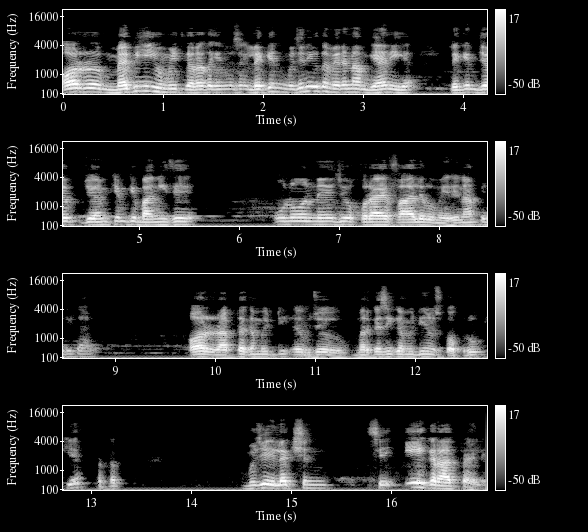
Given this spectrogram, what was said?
और मैं भी यही उम्मीद कर रहा था कि लेकिन मुझे नहीं पता मेरा नाम गया नहीं गया। लेकिन जब जो एम के बानी थे, उन्होंने जो खुराए फ़ाल है, वो मेरे नाम पे है और रबता कमेटी, जो मरकज़ी कमेटी ने उसको अप्रूव किया। मतलब मुझे इलेक्शन से एक रात पहले,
